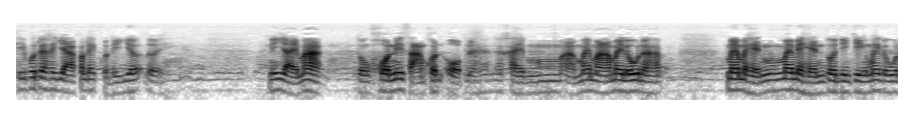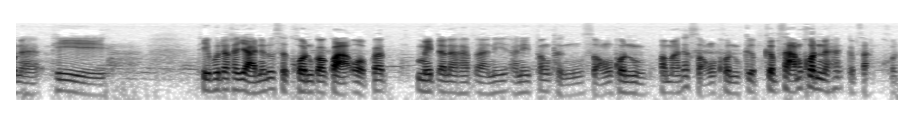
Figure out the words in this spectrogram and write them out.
ที่พุทธคยาก็เล็กกว่านี้เยอะเลย นี่ใหญ่มากตรงคนนี่สามคนโอบนะถ้าใครไม่มาไม่รู้นะครับ ไม่มาเห็นไม่มาเห็นตัวจริง ๆ ไม่รู้นะฮะที่ที่พุทธคยาเนี่ยรู้สึกคนกว่าๆโอบก็ มิดแล้วนะครับ อันนี้อันนี้ต้องถึงสองคนประมาณสักสองคนเกือบเกือบสามคนนะฮะเกือบสามคน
